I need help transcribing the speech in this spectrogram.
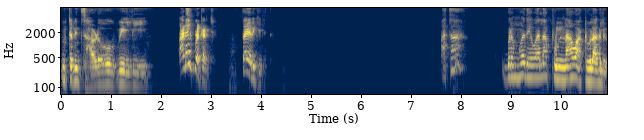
मग त्यांनी झाडं वेली अनेक प्रकारची तयारी केली. आता ब्रह्मदेवाला पुन्हा वाटू लागलं.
